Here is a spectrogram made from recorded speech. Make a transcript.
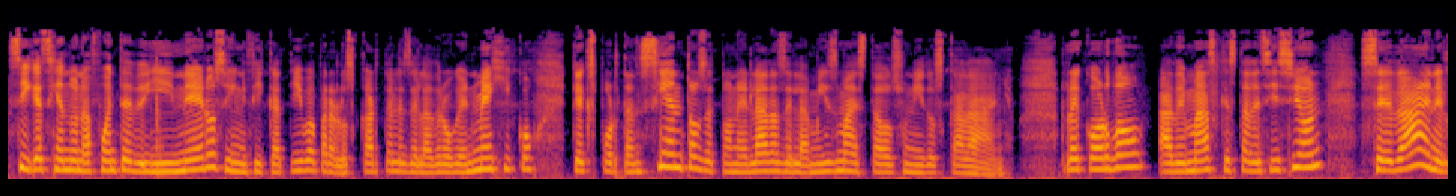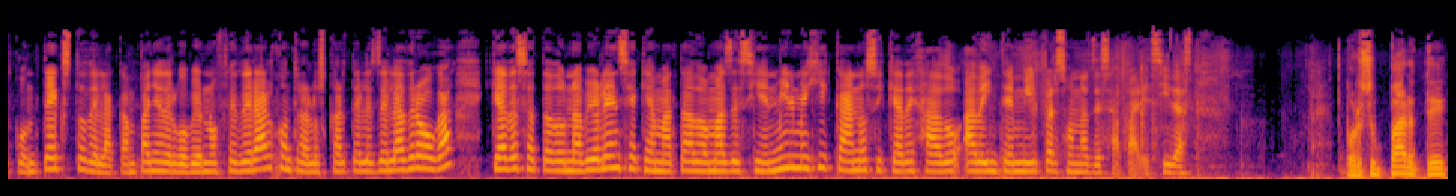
sigue siendo una fuente de dinero significativa para los cárteles de la droga en México, que exportan cientos de toneladas de la misma a Estados Unidos cada año. Recordó, además, que esta decisión se da en el contexto de la campaña del gobierno federal contra los cárteles de la droga, que ha desatado una violencia que ha matado a más de 100.000 mexicanos y que ha dejado a 20.000 personas desaparecidas. Por su parte,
